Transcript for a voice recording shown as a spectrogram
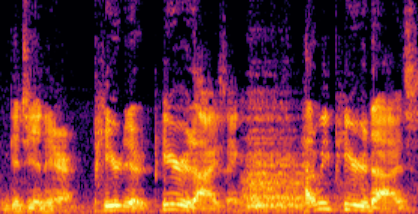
and get you in here? Period. Periodizing. How do we periodize?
